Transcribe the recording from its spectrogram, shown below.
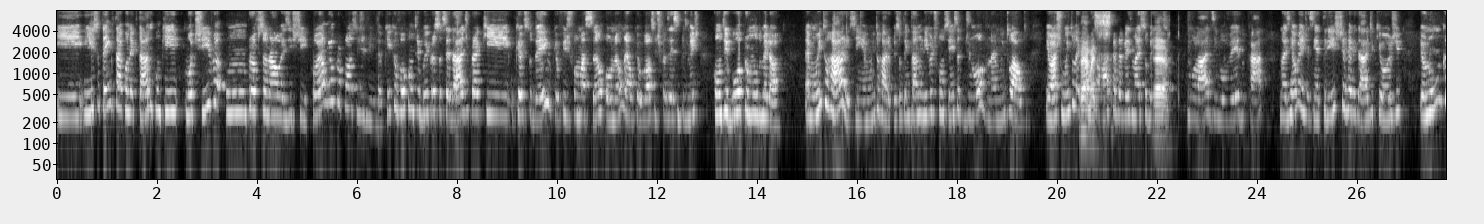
E, e, isso tem que estar conectado com o que motiva um profissional a existir. Qual é o meu propósito de vida? O que, que eu vou contribuir para a sociedade para que o que eu estudei, o que eu fiz de formação ou não, né, o que eu gosto de fazer simplesmente contribua para um mundo melhor? É muito raro, sim, é muito raro. A pessoa tem que estar no nível de consciência, de novo, né? Muito alto. Eu acho muito legal é, mas... falar cada vez mais sobre é... isso, estimular, desenvolver, educar. Mas realmente, assim, é triste a realidade que hoje eu nunca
